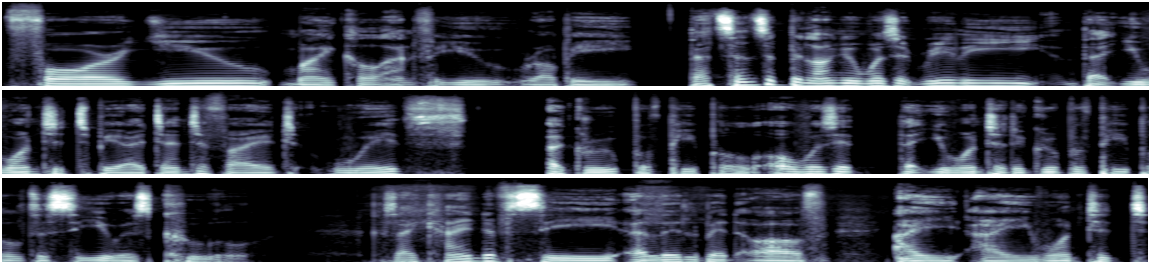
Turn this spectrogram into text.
for you, Michael, and for you, Robbie, that sense of belonging was it really that you wanted to be identified with a group of people or was it that you wanted a group of people to see you as cool? Because i kind of see a little bit of i i wanted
